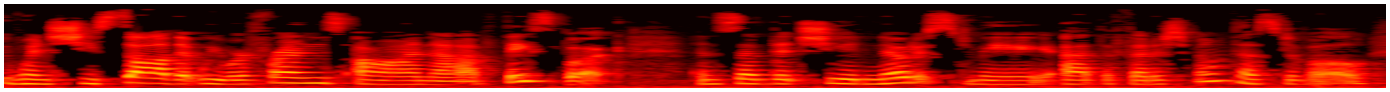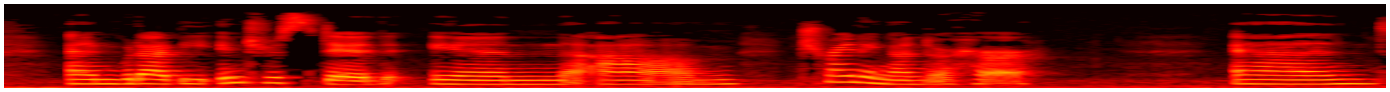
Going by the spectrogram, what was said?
when she saw that we were friends on uh, Facebook and said that she had noticed me at the Fetish Film Festival and would I be interested in um, training under her. And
